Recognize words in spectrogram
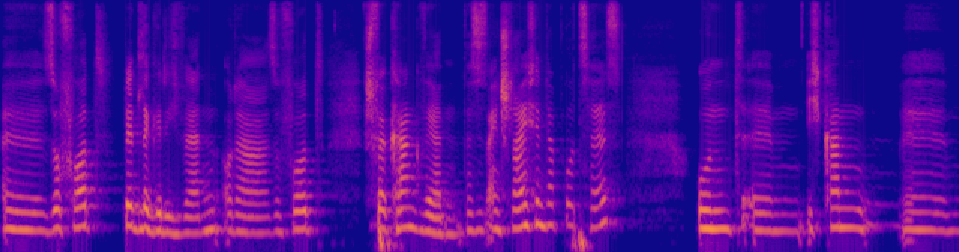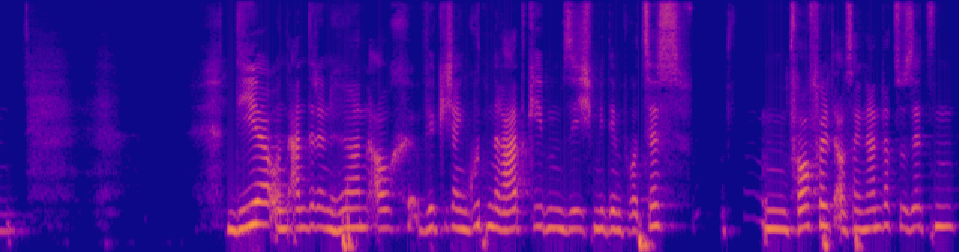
äh, sofort bettlägerig werden oder sofort schwer krank werden. Das ist ein schleichender Prozess und ähm, ich kann ähm, dir und anderen Hörern auch wirklich einen guten Rat geben, sich mit dem Prozess im Vorfeld auseinanderzusetzen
